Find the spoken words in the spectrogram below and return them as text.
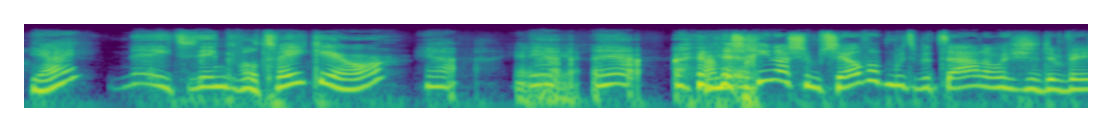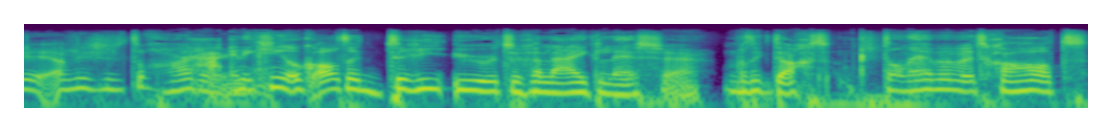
Jij? Nee, het is denk ik wel twee keer hoor. Ja. ja, ja. Maar misschien als je hem zelf had moeten betalen, was je er, weer- was je er toch harder Ja, en ik ging ook altijd drie uur tegelijk lessen. Omdat ik dacht, dan hebben we het gehad.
